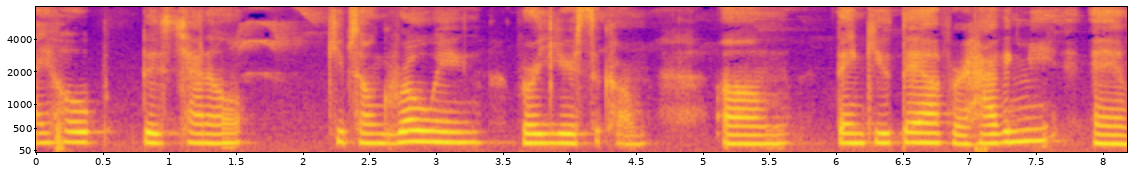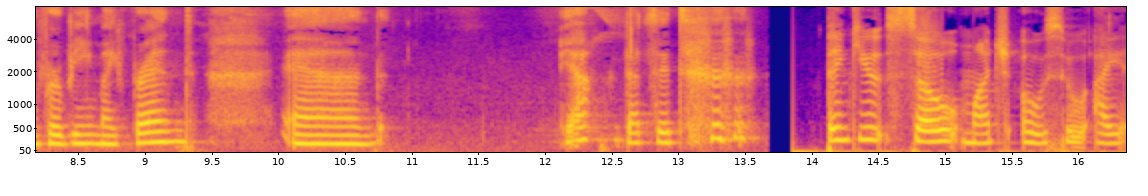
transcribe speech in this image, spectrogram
I hope this channel keeps on growing for years to come. Um, thank you, Thea, for having me and for being my friend. And yeah, that's it. Thank you so much, Osu. I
